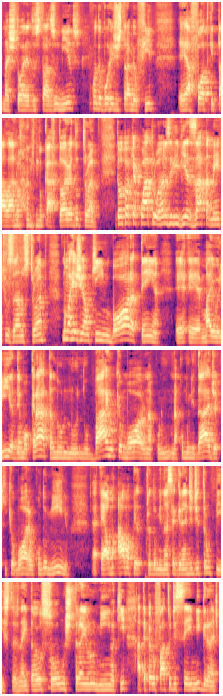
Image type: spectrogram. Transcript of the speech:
na história dos Estados Unidos. Quando eu vou registrar meu filho, é, a foto que está lá no, no, cartório é do Trump. Então eu estou aqui há quatro anos e vivi exatamente os anos Trump, numa região que, embora tenha é, é, maioria democrata, no, no, no, bairro que eu moro, na, na comunidade aqui que eu moro, é um condomínio, é, é uma, há uma predominância grande de trumpistas, né? Então eu sou um estranho no ninho aqui, até pelo fato de ser imigrante.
